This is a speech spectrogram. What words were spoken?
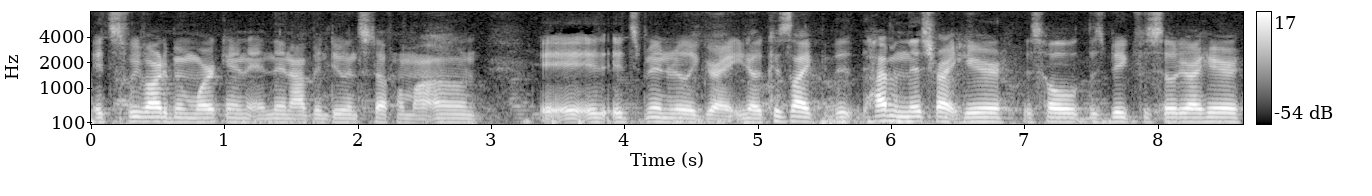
it's we've already been working, and then I've been doing stuff on my own. It, it, it's been really great, you know, because like having this right here, this whole this big facility right here,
